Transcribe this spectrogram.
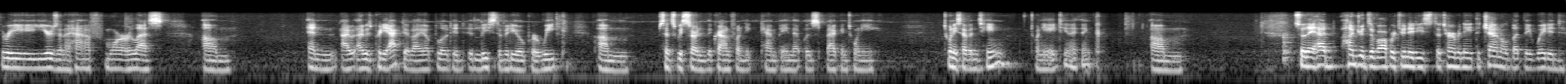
three years and a half, more or less. Um, and I, I, was pretty active. I uploaded at least a video per week um, since we started the crowdfunding campaign. That was back in 20, 2017, 2018, I think. Um, so they had hundreds of opportunities to terminate the channel, but they waited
